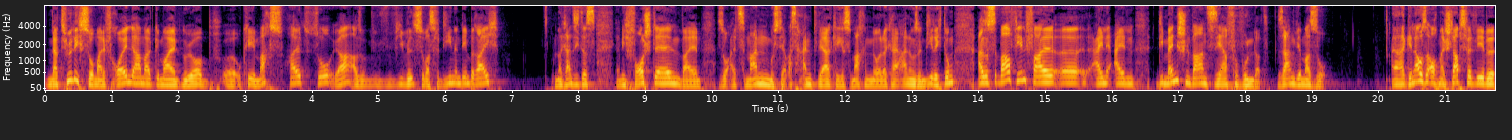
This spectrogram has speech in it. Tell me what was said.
natürlich so, meine Freunde haben halt gemeint, naja, äh, okay, mach's halt so, ja, also wie willst du was verdienen in dem Bereich? Man kann sich das ja nicht vorstellen, weil so als Mann musst du ja was Handwerkliches machen oder keine Ahnung, so in die Richtung. Also es war auf jeden Fall äh, eine, ein, die Menschen waren sehr verwundert, sagen wir mal so. Äh, genauso auch mein Stabsfeldwebel,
